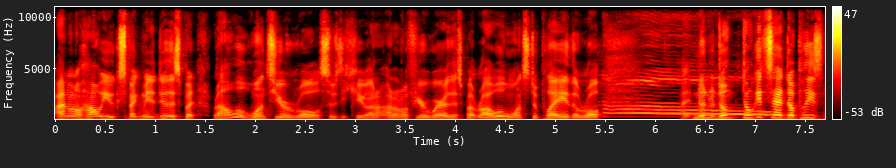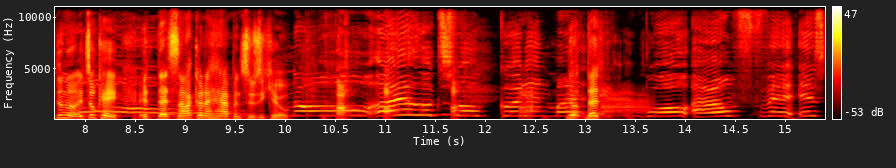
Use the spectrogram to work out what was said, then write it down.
I don't know how you expect me to do this, but Raul wants your role, Susie Q. I don't, I don't know if you're aware of this, but Raul wants to play the role. I- no, no, don't, don't get sad. No, please, no, no, it's okay. It, that's not gonna happen, Susie Q. No, I look so good in my No, that- ball outfit. Is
